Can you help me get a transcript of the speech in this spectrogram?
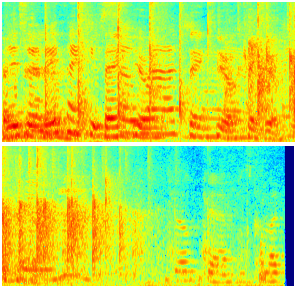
Désolée, thank you thank so you. much. Thank you. Thank you. Thank you.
